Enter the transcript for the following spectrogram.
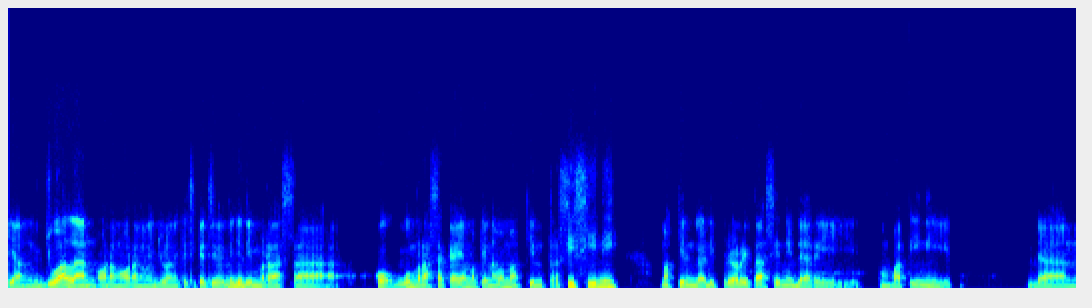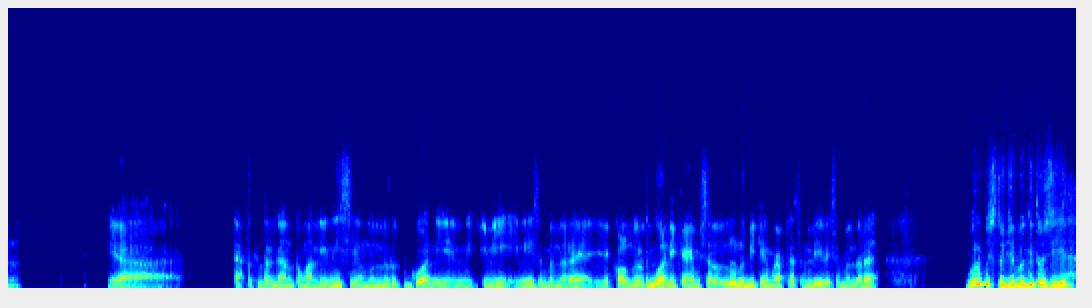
yang jualan, orang-orang yang jualan kecil-kecil ini jadi merasa, kok gue merasa kayak makin lama makin tersisi nih, makin nggak diprioritasin nih dari tempat ini. Dan ya efek ketergantungan ini sih yang menurut gue nih ini ini ini sebenarnya ya kalau menurut gue nih kayak misal lu lu bikin website sendiri sebenarnya gue lebih setuju begitu sih ya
